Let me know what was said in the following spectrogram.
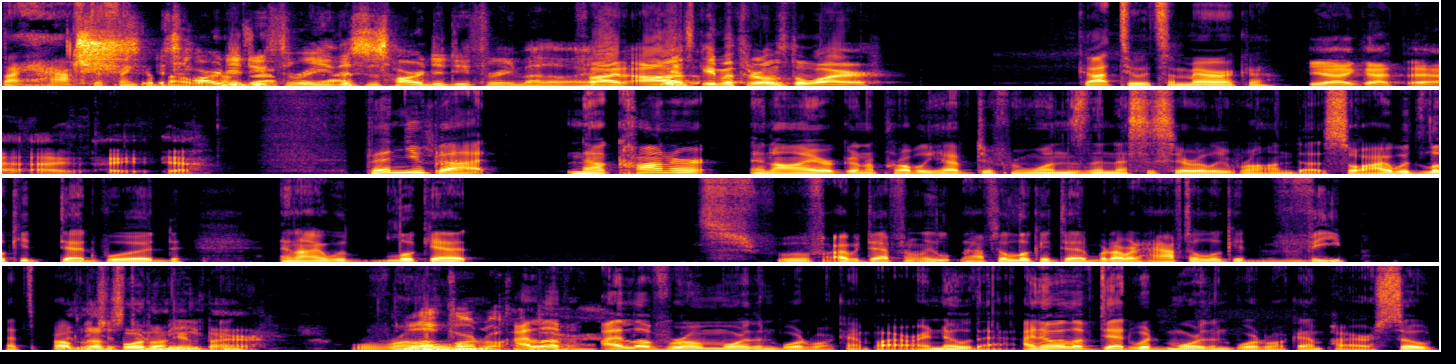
I have to think about. It's what hard to do three. This is hard to do three, by the way. Fine. Oz, Game of Thrones, The Wire. Got to. It's America. Yeah, I got that. I, I, yeah. Then you've got now Conor and I are going to probably have different ones than necessarily Ron does. So I would look at Deadwood, and I would look at. oof, I would definitely have to look at Deadwood. I would have to look at Veep. That's probably love just Boardwalk a me Empire. thing. Rome. Love Boardwalk I love I love Rome more than Boardwalk Empire. I know that. I know I love Deadwood more than Boardwalk Empire. So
